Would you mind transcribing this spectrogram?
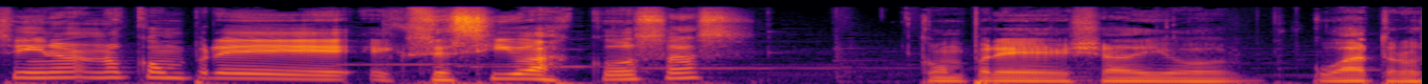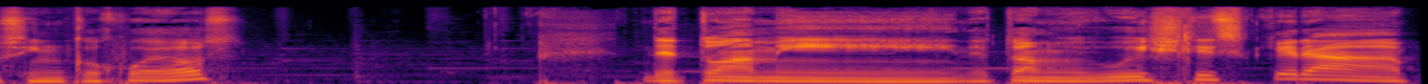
sí, no, no compré excesivas cosas. Compré, ya digo, cuatro o cinco juegos de toda mi de toda mi wishlist que era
